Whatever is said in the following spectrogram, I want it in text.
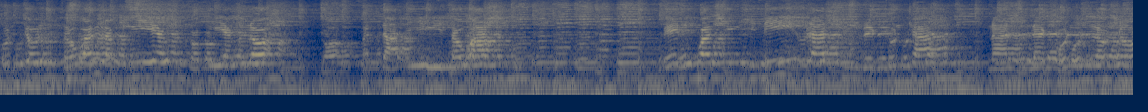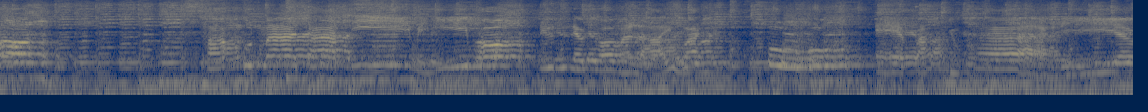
คนจนสวรรค์ลำเอียงก็เพียงเลาะเกาะบันไดสวรรค์เป็นความจริงที่นิรันดร์เรื่องชนชั้น ท้อนึกแล้วชอมาหลายวัน โอ้โหแอบฟังอยู่ข้างเดียว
